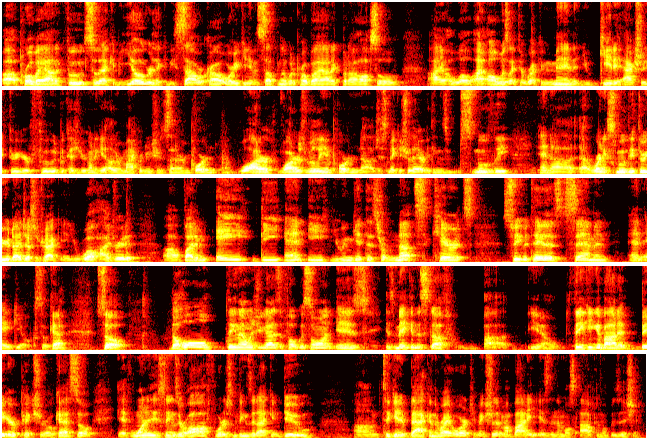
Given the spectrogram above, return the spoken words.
uh, probiotic foods. So that could be yogurt, that could be sauerkraut, or you can even supplement with a probiotic. But I also, I well, I always like to recommend that you get it actually through your food because you're going to get other micronutrients that are important. Water, water is really important. Uh, just making sure that everything's smoothly and uh, uh running smoothly through your digestive tract and you're well hydrated. Uh, vitamin A, D, and E. You can get this from nuts, carrots, sweet potatoes, salmon, and egg yolks. Okay, so the whole thing that I want you guys to focus on is is making the stuff, uh, you know, thinking about it bigger picture. Okay, so if one of these things are off, what are some things that I can do um, to get it back in the right order to make sure that my body is in the most optimal position?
